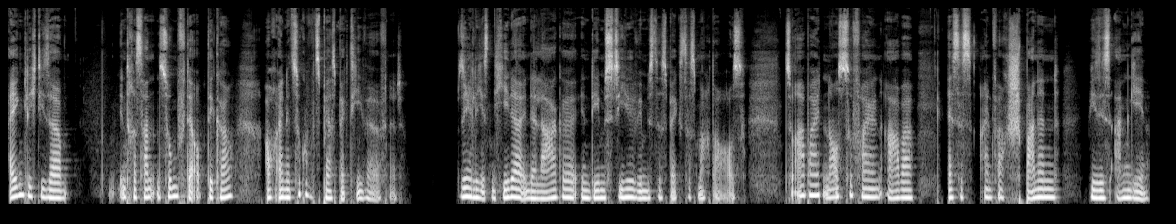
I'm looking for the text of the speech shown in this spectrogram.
eigentlich dieser interessanten Zumpf der Optiker auch eine Zukunftsperspektive eröffnet. Sicherlich ist nicht jeder in der Lage, in dem Stil, wie Mr. Specs das macht, auch auszuarbeiten, auszufallen, aber es ist einfach spannend, wie sie es angehen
